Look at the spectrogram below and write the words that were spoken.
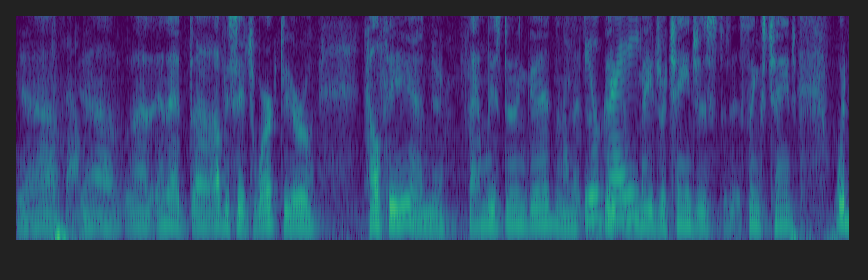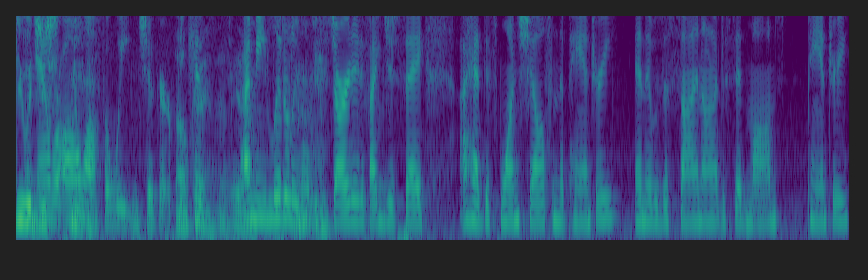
Yeah, So. yeah, and that uh, obviously it's worked. You're healthy, and your family's doing good. And I feel big- great. Major changes, things change. What do you would And you? now we're all off of wheat and sugar Okay, because yeah. I mean, literally when we started, if I can just say, I had this one shelf in the pantry, and there was a sign on it that said "Mom's Pantry."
